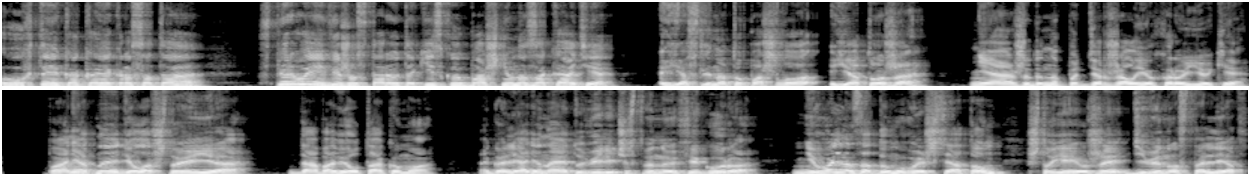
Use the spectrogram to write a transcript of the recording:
«Ух ты, какая красота! Впервые вижу старую токийскую башню на закате!» «Если на то пошло, я тоже!» Неожиданно поддержал ее Харуюки. «Понятное дело, что и я!» Добавил Такому. Глядя на эту величественную фигуру, невольно задумываешься о том, что ей уже 90 лет.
